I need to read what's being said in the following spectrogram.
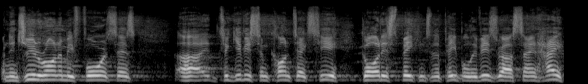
And in Deuteronomy 4, it says, uh, to give you some context here, God is speaking to the people of Israel, saying, "Hey,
